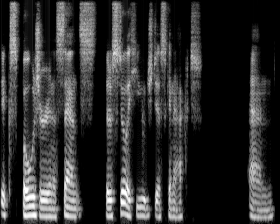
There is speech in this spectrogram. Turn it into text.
exposure in a sense, there's still a huge disconnect. And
